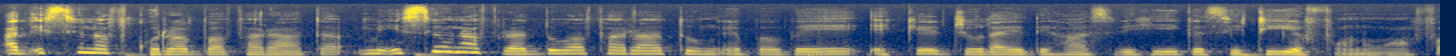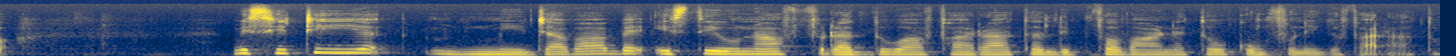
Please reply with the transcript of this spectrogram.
ad istinaf kurabba farata mi istinaf radduwa faratun ebave eke julai dihas vihiga sitiya fonuafa mi sitiya mi jawabe istinaf radduwa farata lipfawaneto kunfuniga faratu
